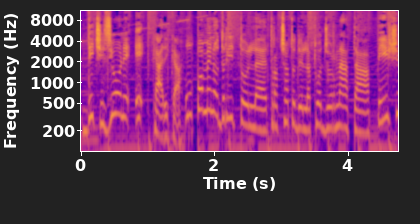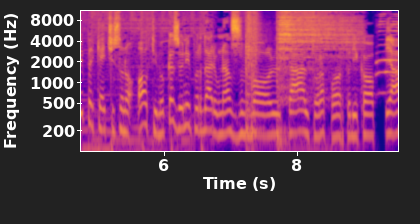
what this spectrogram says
decisione e carica. Un po' meno dritto il tracciato della tua giornata a pesci perché ci sono ottime occasioni per dare una svolta al tuo rapporto di coppia.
